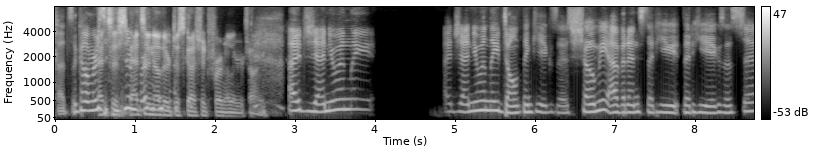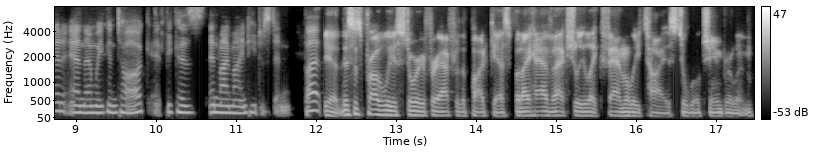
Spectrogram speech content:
that's a conversation. that's, a, that's another discussion for another time. I genuinely, I genuinely don't think he exists. Show me evidence that he that he existed, and then we can talk. Eh, because in my mind, he just didn't. But yeah, this is probably a story for after the podcast. But I have actually like family ties to Wilt Chamberlain.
